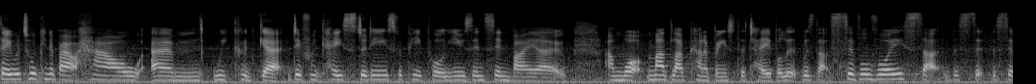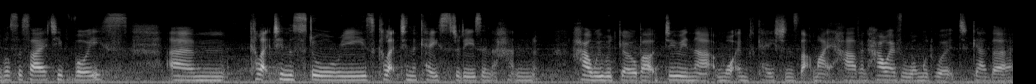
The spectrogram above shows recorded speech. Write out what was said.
They were talking about how um, we could get different case studies for people using SynBio and what MadLab kind of brings to the table. It was that civil voice, that the, the civil society voice, um, collecting the stories, collecting the case studies and, and how we would go about doing that and what implications that might have and how everyone would work together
